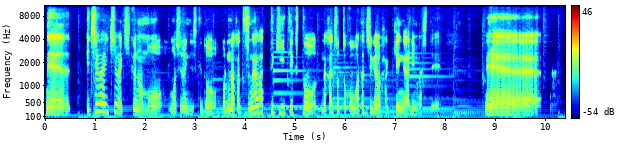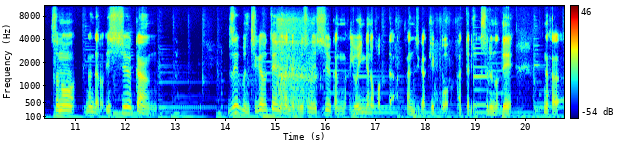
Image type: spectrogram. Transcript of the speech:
ね一話一話聞くのも面白いんですけどこのなんかつながって聞いていくとなんかちょっとこうまた違う発見がありまして、えーそのなんだろう1週間ずいぶん違うテーマなんだけどその1週間のなんか余韻が残った感じが結構あったりとかするのでなんか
